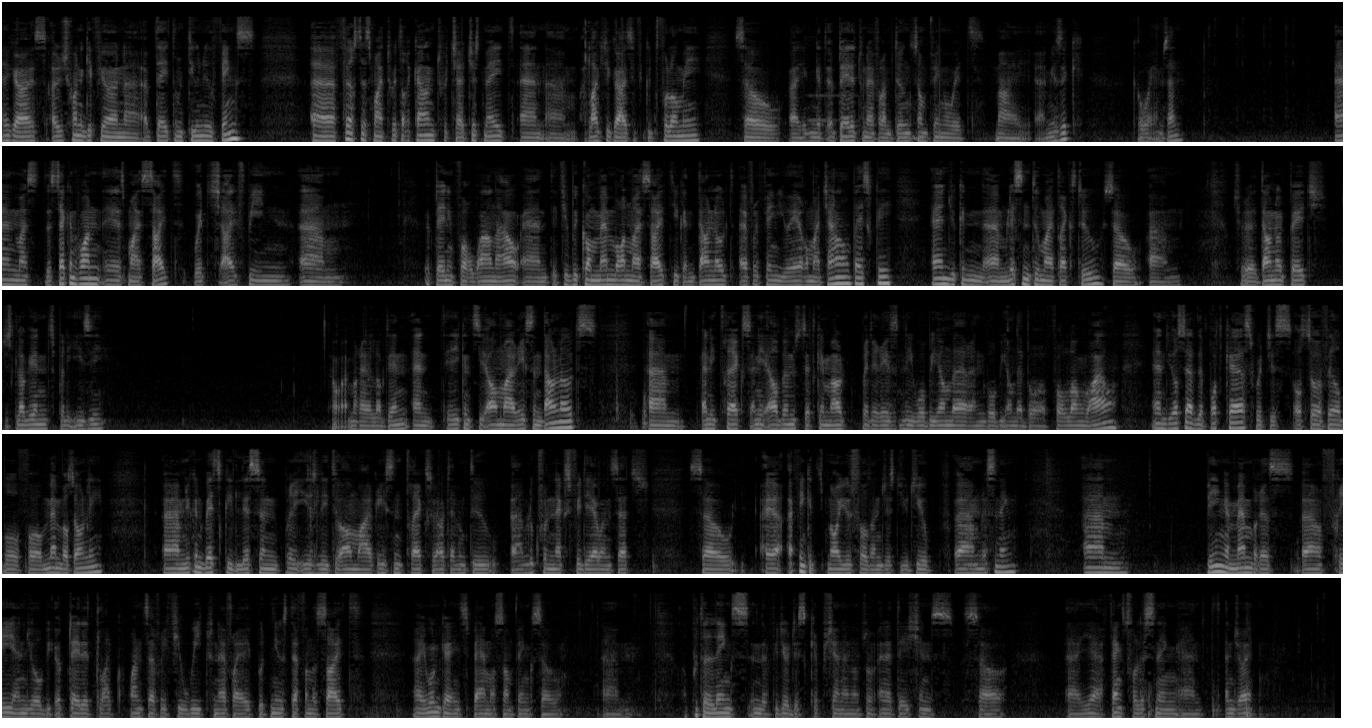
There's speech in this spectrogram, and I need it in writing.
Hey guys, I just want to give you an uh, update on two new things. Uh, first is my Twitter account, which I just made, and um, I'd like you guys if you could follow me, so uh, you can get updated whenever I'm doing something with my uh, music. Go away, MZN. And my the second one is my site, which I've been um, updating for a while now. And if you become member on my site, you can download everything you hear on my channel, basically, and you can um, listen to my tracks too. So, um, show the download page. Just log in. It's pretty easy. Oh, I'm already logged in, and here you can see all my recent downloads. Um, any tracks, any albums that came out pretty recently will be on there and will be on there for, for a long while. And you also have the podcast, which is also available for members only. Um, you can basically listen pretty easily to all my recent tracks without having to um, look for the next video and such. So I, I think it's more useful than just YouTube um, listening. Um, being a member is uh, free and you'll be updated like once every few weeks whenever I put new stuff on the site. Uh, you won't get any spam or something, so um, I'll put the links in the video description and on some annotations. So Uh, yeah, thanks for listening and enjoy.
